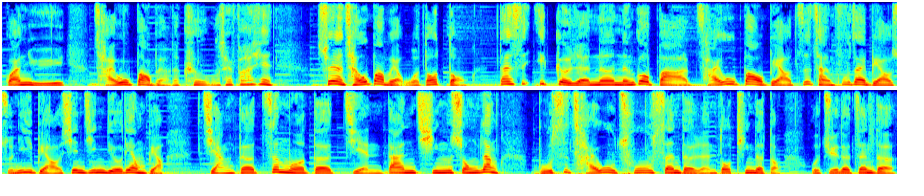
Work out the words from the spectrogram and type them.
关于财务报表的课，我才发现。虽然财务报表我都懂，但是一个人呢，能够把财务报表、资产负债表、损益表、现金流量表讲得这么的简单轻松，让不是财务出身的人都听得懂，我觉得真的。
